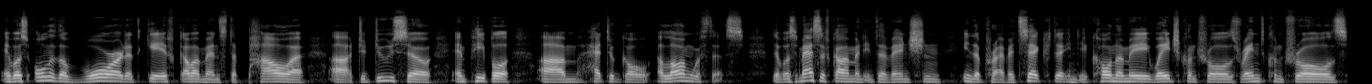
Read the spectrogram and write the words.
It was only the war that gave governments the power uh, to do so so, and people um, had to go along with this. There was massive government intervention in the private sector, in the economy, wage controls, rent controls,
